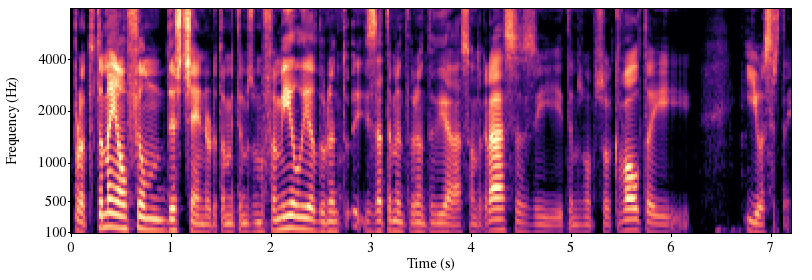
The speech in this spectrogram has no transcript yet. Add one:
pronto, também é um filme deste género. Também temos uma família durante, exatamente durante o dia da ação de graças e temos uma pessoa que volta e, e eu acertei.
